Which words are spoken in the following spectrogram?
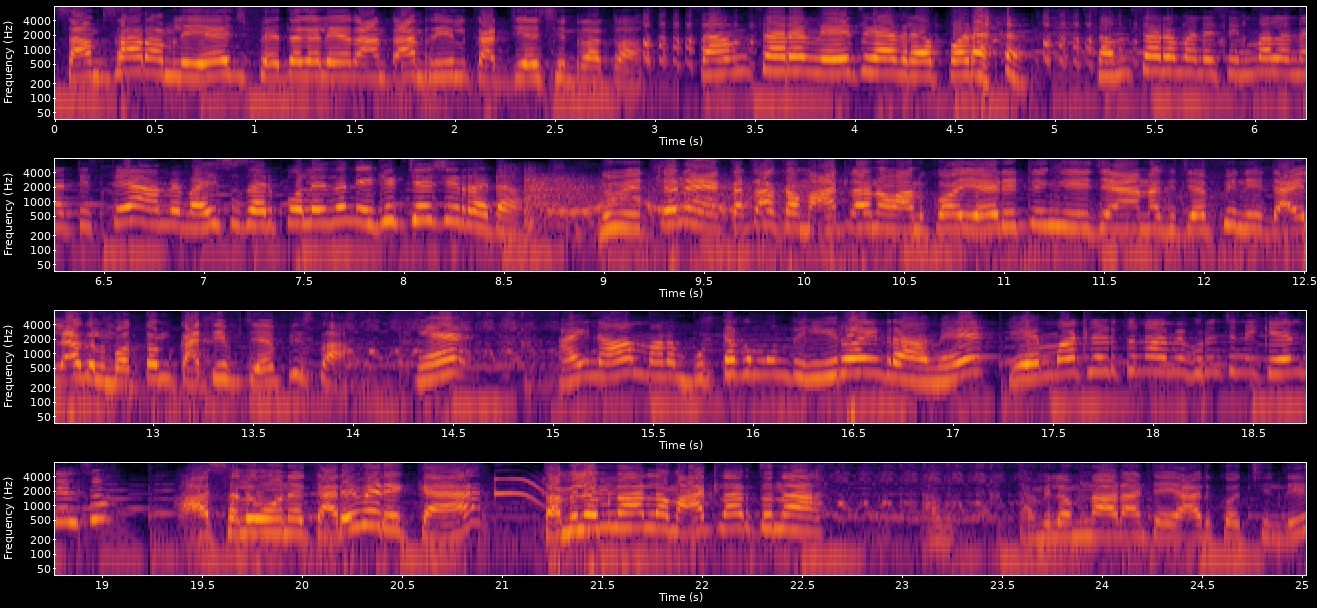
సంసారంలో ఏజ్ పెద్దగా లేరా అంట అని రీల్ కట్ చేసిండ్రట సంసారం వేచి కాదురా పొడ. సంసారం అనే సినిమాలో నటిస్తే ఆమె వయసు సరిపోలేదని ఎడిట్ చేసిర్రట. నువ్వు ఇట్లనే ఎక్కతాక మాట్లాడినావు అనుకో ఎడిటింగ్ ఈ నాకు చెప్పి నీ డైలాగులు మొత్తం కటిఫ్ చేపిస్తా. ఏ? అయినా మనం పుట్టక ముందు హీరోయిన్ రా ఆమె. ఏం మాట్లాడుతున్నా ఆమె గురించి నీకేం తెలుసు? అసలు కరివెరెక్క? తమిళంనాడులో మాట్లాడుతున్నా. తమిళంనాడు అంటే యాదికొచ్చింది.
